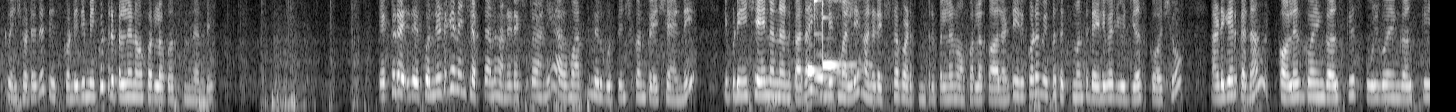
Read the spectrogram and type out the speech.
స్క్రీన్ షాట్ అయితే తీసుకోండి. ఇది మీకు ట్రిపుల్ నైన్ ఆఫర్లోకి వస్తుందండి. ఎక్కడ ఇది కొన్నిటికే నేను చెప్తాను హండ్రెడ్ ఎక్స్ట్రా అని. అవి మాత్రం మీరు గుర్తుంచుకొని పే చేయండి. ఇప్పుడు ఈ చైన్ అన్నాను కదా ఇది మీకు మళ్ళీ హండ్రెడ్ ఎక్స్ట్రా పడుతుంది ట్రిపుల్ నైన్ ఆఫర్లో కావాలంటే. ఇది కూడా మీకు six months daily wear use చేసుకోవచ్చు. అడిగారు కదా కాలేజ్ గోయింగ్ గర్ల్స్కి స్కూల్ గోయింగ్ గర్ల్స్కి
